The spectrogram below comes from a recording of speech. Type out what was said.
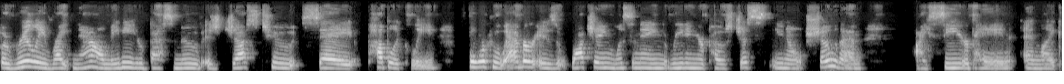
But really, right now, maybe your best move is just to say publicly for whoever is watching, listening, reading your post, just, you know, show them I see your pain and like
